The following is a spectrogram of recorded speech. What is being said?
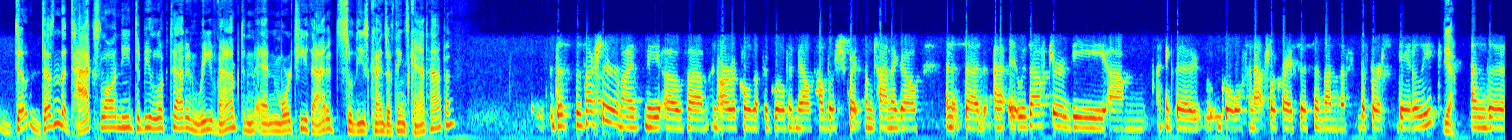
do, doesn't the tax law need to be looked at and revamped and, and more teeth added so these kinds of things can't happen? This, this actually reminds me of um, an article that the Globe and Mail published quite some time ago, and it said uh, it was after the um, I think the global financial crisis and then the, the first data leak. Yeah. And the,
